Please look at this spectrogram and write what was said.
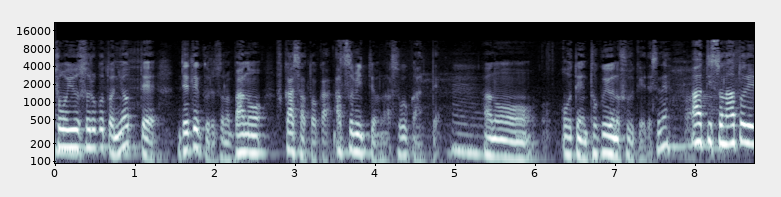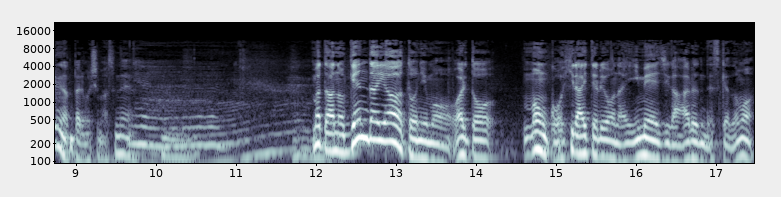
共有することによって出てくるその場の深さとか厚みっていうのはすごくあって、あの大手特有の風景ですね。アーティストのアトリエになったりもしますね。またあの現代アートにも割と門戸を開いてるようなイメージがあるんですけども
